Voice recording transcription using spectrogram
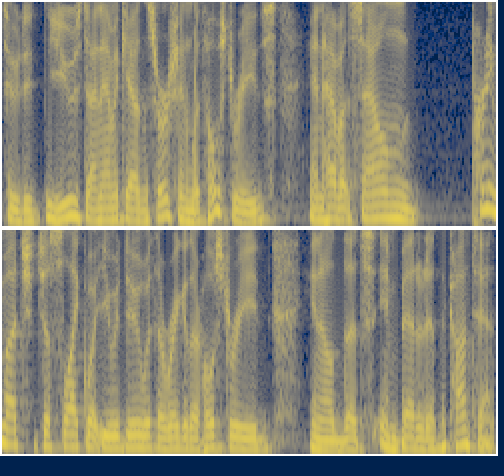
to use dynamic ad insertion with host reads and have it sound pretty much just like what you would do with a regular host read, you know, that's embedded in the content.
